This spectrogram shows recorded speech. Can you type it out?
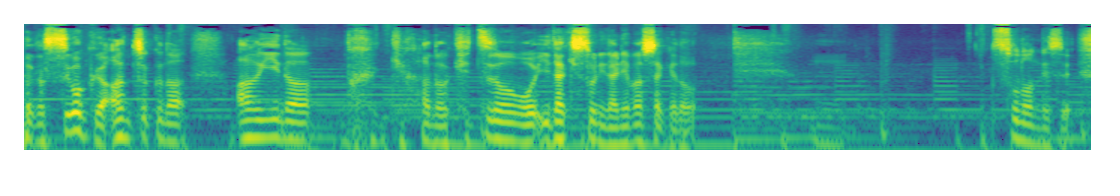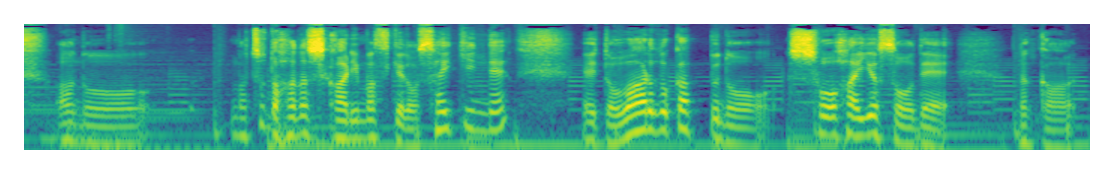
あのすごく安直な、安易な あの結論を抱きそうになりましたけど。うん、そうなんです。あのまあ、ちょっと話変わりますけど、最近ね、えっ、と、ワールドカップの勝敗予想で、なんか、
